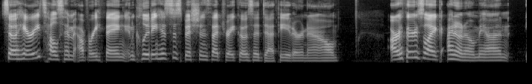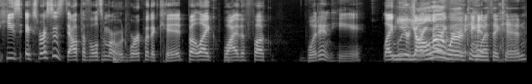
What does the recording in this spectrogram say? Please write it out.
so Harry tells him everything, including his suspicions that Draco's a Death Eater now. Arthur's like, I don't know, man. He's expressed his doubt that Voldemort would work with a kid, but like, why the fuck wouldn't he? Like, we were y'all about, are like, working Hit- with a kid.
